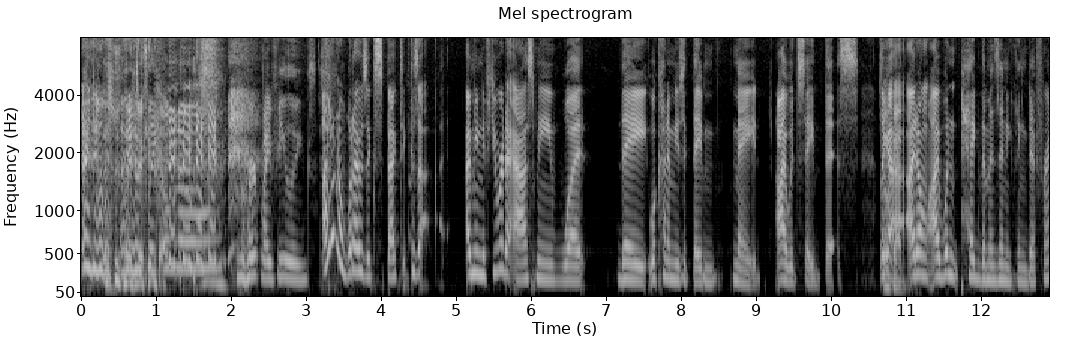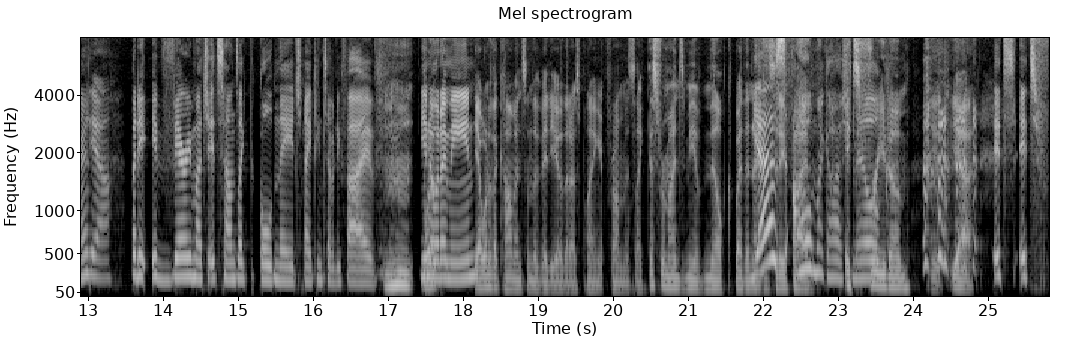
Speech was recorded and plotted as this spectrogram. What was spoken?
I know. I was like, oh no. you hurt my feelings. I don't know what I was expecting because I, I mean, if you were to ask me what they, what kind of music they made, I would say this. Like Okay. I, I don't, I wouldn't peg them as anything different. Yeah. But it, it very much, it sounds like the golden age, 1975. Mm-hmm. You One know of- what I mean? Yeah, one of the comments on the video that I was playing it from is like, "This reminds me of Milk by the Yes. 1975." Oh my gosh. It's Milk. freedom. Y- yeah. It's it's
